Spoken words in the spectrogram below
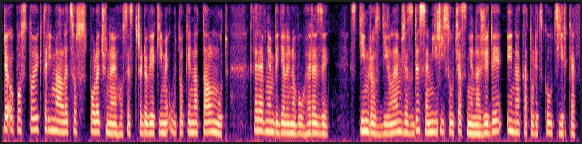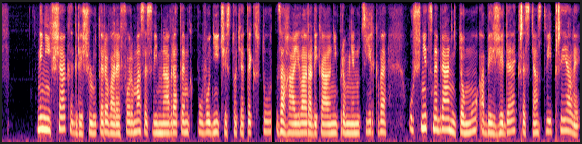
Jde o postoj, který má leco společného se středověkými útoky na Talmud, které v něm viděli novou herezi. S tím rozdílem, že zde se míří současně na židy i na katolickou církev. Nyní však, když Luterova reforma se svým návratem k původní čistotě textů zahájila radikální proměnu církve, už nic nebrání tomu, aby židé křesťanství přijali.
